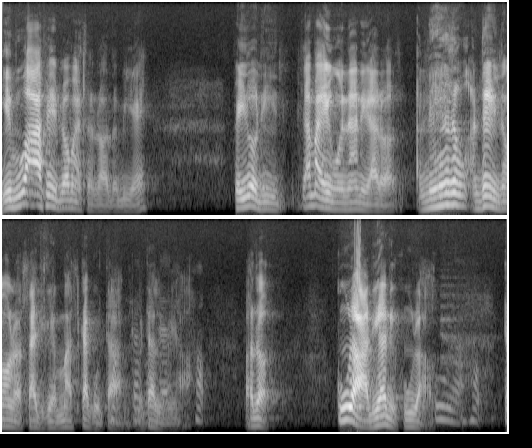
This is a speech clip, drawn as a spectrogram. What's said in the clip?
ရေဘူးအဖြစ်ပြောမှဆိုတော့သမီးရဲ့ ဘေးတို့ဒီကျမကြီးဝန်ထမ်းတွေကတော့အနည်းဆုံးအနိုင်ဆုံးတော့ surgical mask တက်ကိုတာမတက်လို့မရဘူးဟုတ်ဘာလို့ကူးတာဒီကနေကူးတာဦးရဟုတ်တ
